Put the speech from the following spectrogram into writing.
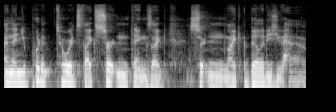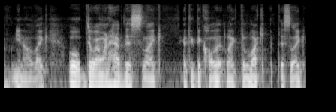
and then you put it towards like certain things, like certain like abilities you have. You know, like oh, do I want to have this like I think they call it like the lucky this like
